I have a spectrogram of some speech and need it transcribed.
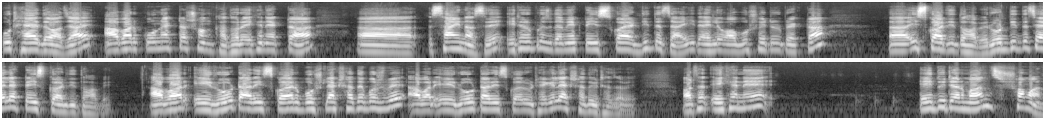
উঠায় দেওয়া যায়। আবার কোন একটা সংখ্যা, ধরো এখানে একটা সাইন আছে, এটার উপরে যদি আমি একটা স্কোয়ার দিতে চাই, তাহলে অবশ্যই এটার উপরে একটা স্কোয়ার দিতে হবে। রোড দিতে চাইলে একটা স্কোয়ার দিতে হবে। আবার এই রোট আর স্কোয়ার বসলে একসাথে বসবে, আবার এই রোট আর স্কোয়ার উঠে গেলে একসাথে উঠে যাবে। অর্থাৎ এখানে এই দুইটার মান সমান।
